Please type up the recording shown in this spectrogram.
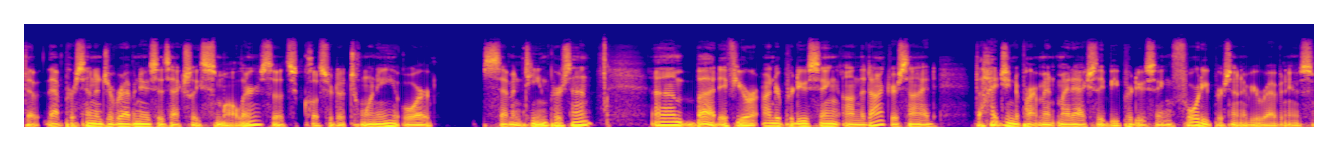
the, that percentage of revenues is actually smaller. So it's closer to 20 or 17%. Um, but if you're underproducing on the doctor side, the hygiene department might actually be producing 40% of your revenues.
